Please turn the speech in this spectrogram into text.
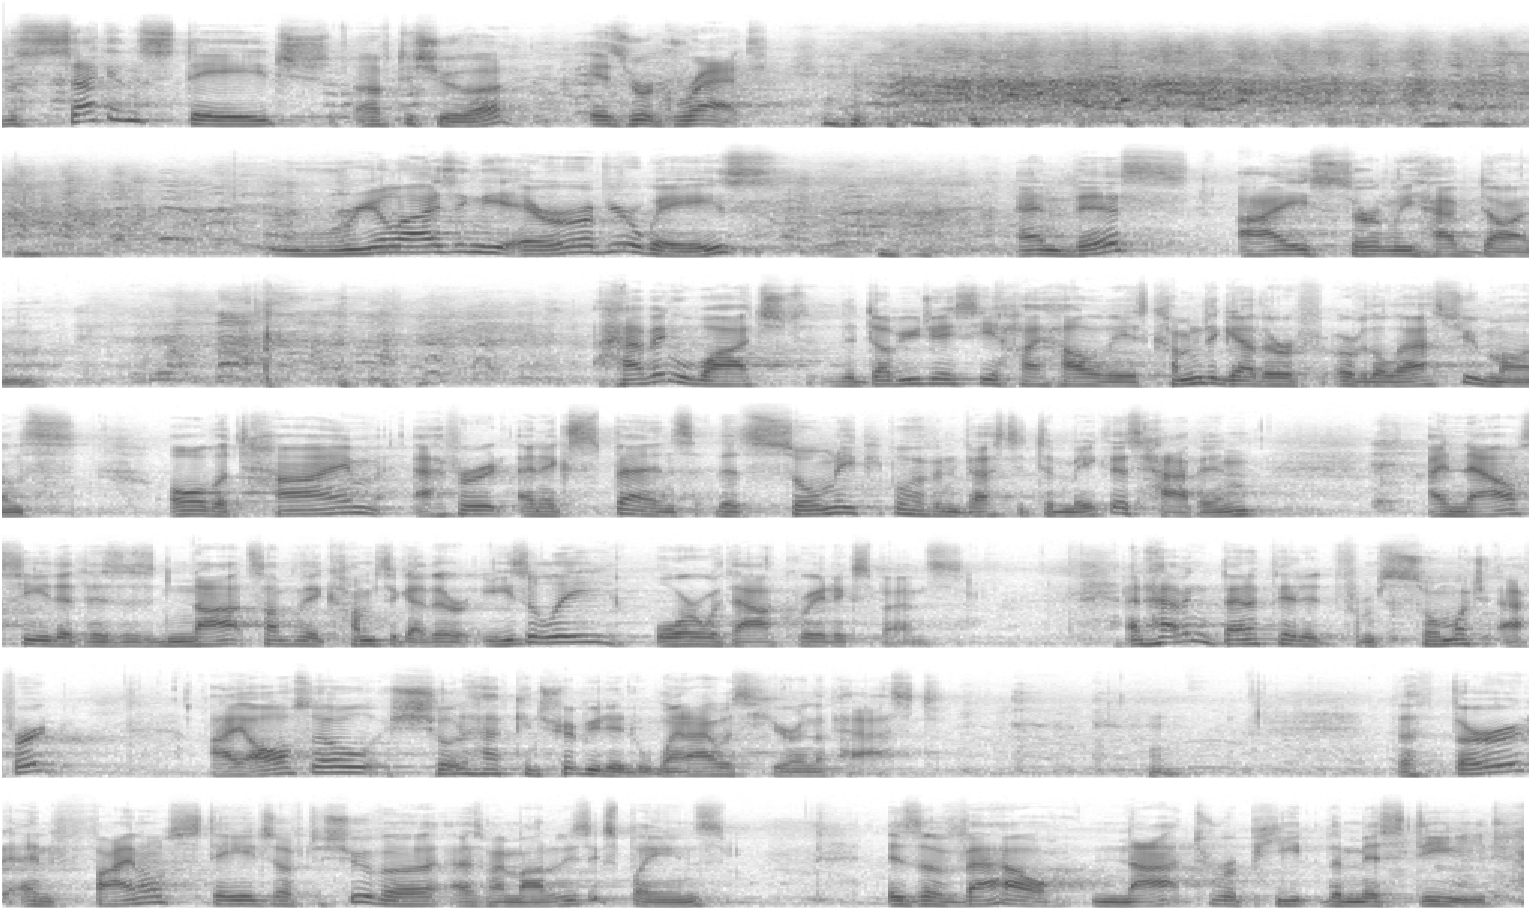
the second stage of Teshuvah is regret. Realizing the error of your ways, and this I certainly have done. Having watched the WJC High Holidays come together over the last few months, all the time, effort, and expense that so many people have invested to make this happen, I now see that this is not something that comes together easily or without great expense. And having benefited from so much effort, I also should have contributed when I was here in the past. Hmm. The third and final stage of Teshuvah, as Maimonides explains, is a vow not to repeat the misdeed.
